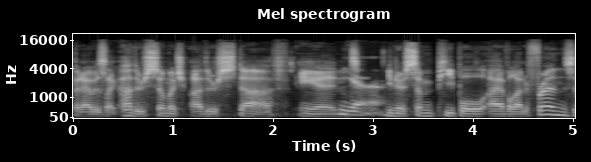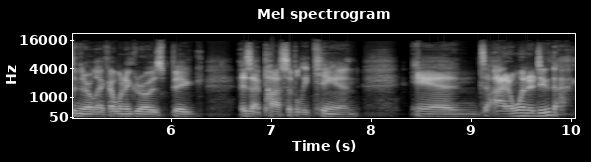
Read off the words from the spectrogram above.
but I was like, oh, there's so much other stuff. And Yeah. you know, some people I have a lot of friends and they're like, I want to grow as big as I possibly can. And I don't want to do that.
